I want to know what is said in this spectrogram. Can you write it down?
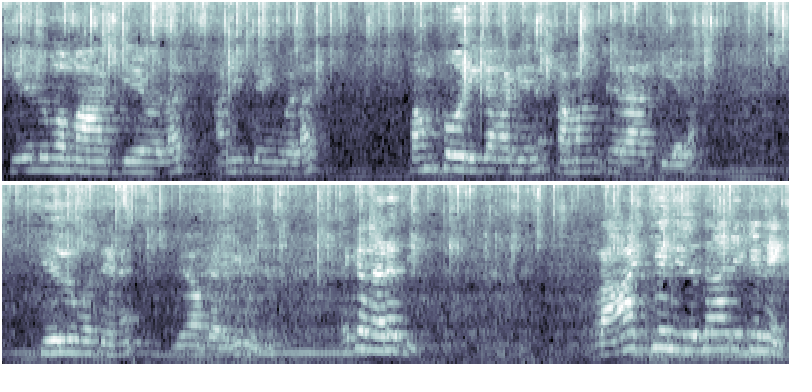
සියලුම මාධ්‍යවලත් අනිතෙන් වලත් පම්පෝරි ගහගෙන තමන් කරා කියලා සියලුම දෙන මේවා කරගෙන ඉන්නවා. ඒක වැරදි. රාජ්‍ය නිලධාරි කෙනෙක්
